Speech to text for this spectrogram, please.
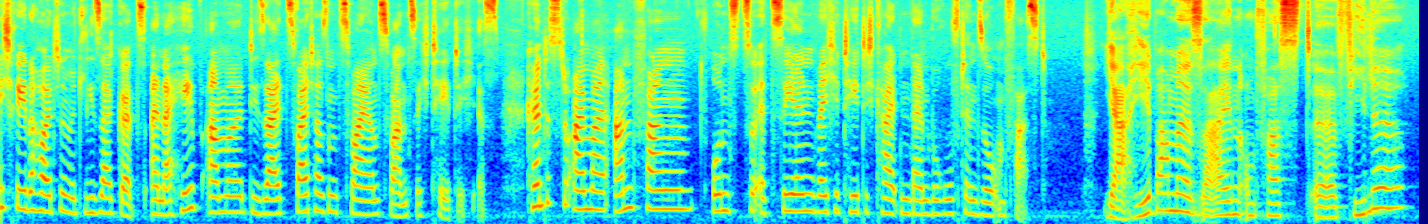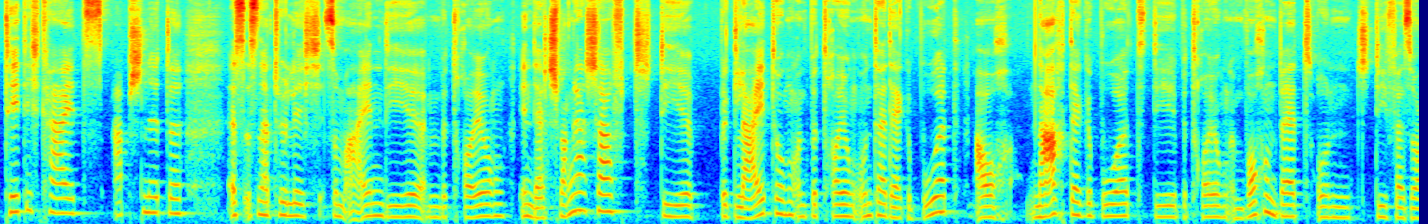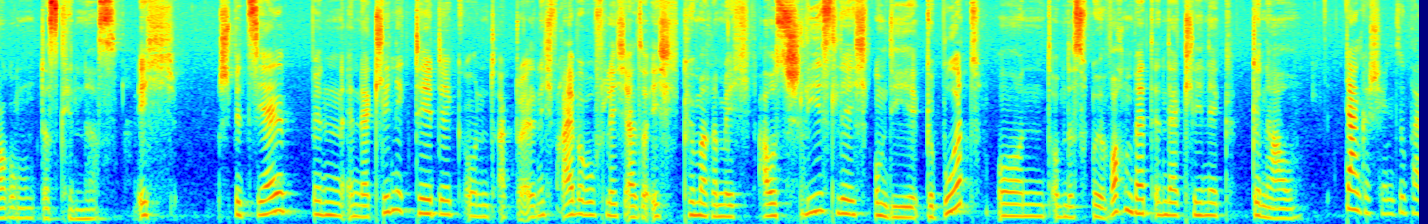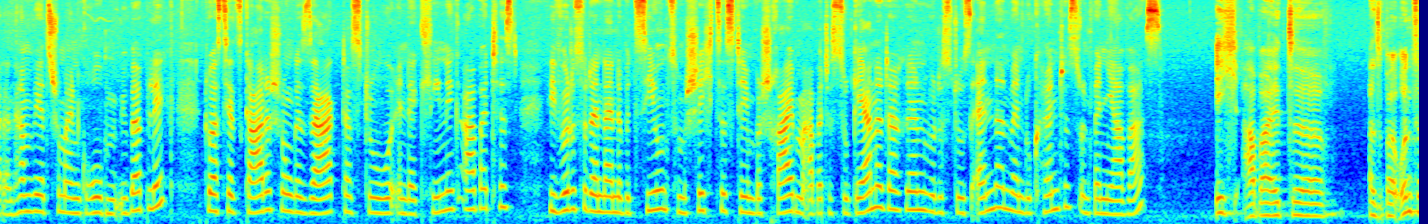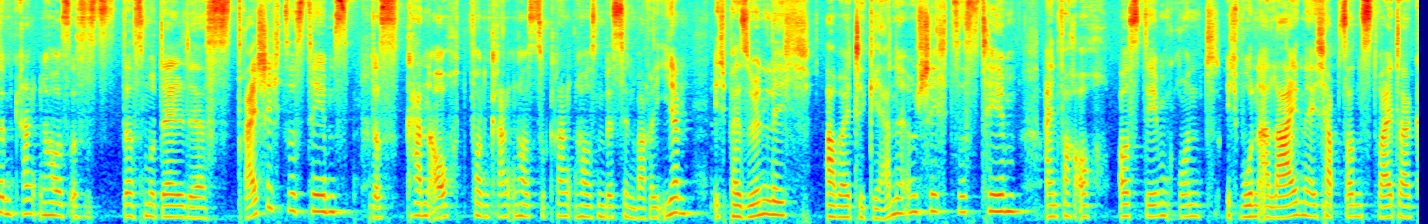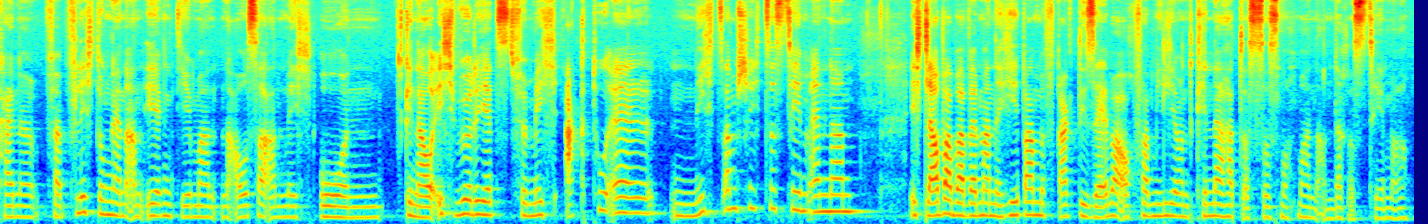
Ich rede heute mit Lisa Götz, einer Hebamme, die seit 2022 tätig ist. Könntest du einmal anfangen, uns zu erzählen, welche Tätigkeiten dein Beruf denn so umfasst? Ja, Hebamme sein umfasst äh, viele Tätigkeitsabschnitte. Es ist natürlich zum einen die ähm, Betreuung in der Schwangerschaft, die Begleitung und Betreuung unter der Geburt, auch nach der Geburt die Betreuung im Wochenbett und die Versorgung des Kindes. Ich speziell bin in der Klinik tätig und aktuell nicht freiberuflich. Also ich kümmere mich ausschließlich um die Geburt und um das frühe Wochenbett in der Klinik. Genau. Dankeschön, super. Dann haben wir jetzt schon mal einen groben Überblick. Du hast jetzt gerade schon gesagt, dass du in der Klinik arbeitest. Wie würdest du denn deine Beziehung zum Schichtsystem beschreiben? Arbeitest du gerne darin? Würdest du es ändern, wenn du könntest? Und wenn ja, was? Ich arbeite also bei uns im Krankenhaus ist es das Modell des Dreischichtssystems. Das kann auch von Krankenhaus zu Krankenhaus ein bisschen variieren. Ich persönlich arbeite gerne im Schichtsystem, einfach auch aus dem Grund, ich wohne alleine, ich habe sonst weiter keine Verpflichtungen an irgendjemanden außer an mich und Genau, ich würde jetzt für mich aktuell nichts am Schichtsystem ändern. Ich glaube aber, wenn man eine Hebamme fragt, die selber auch Familie und Kinder hat, ist das nochmal ein anderes Thema.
